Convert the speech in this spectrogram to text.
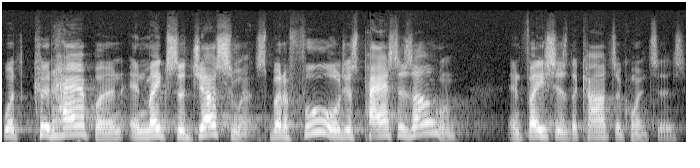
what could happen and makes adjustments, but a fool just passes on and faces the consequences.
